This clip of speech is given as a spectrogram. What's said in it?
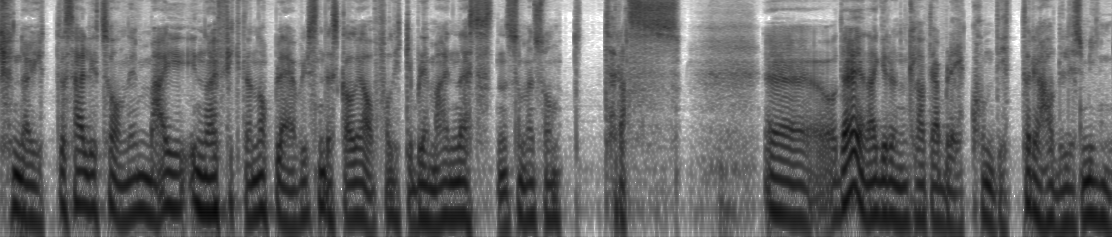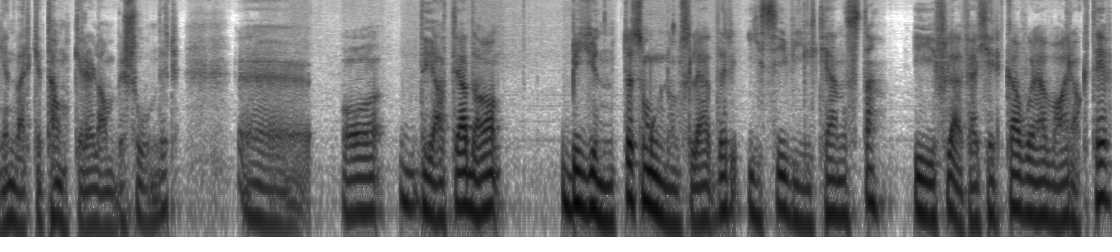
knøyt det seg litt sånn i meg når jeg fikk den opplevelsen. Det skal iallfall ikke bli meg. Nesten som en sånn trass. Uh, og det er en av grunnene til at jeg ble konditor. Jeg hadde liksom ingen verken tanker eller ambisjoner. Uh, og det at jeg da begynte som ungdomsleder i siviltjeneste i Flaufjellkirka, hvor jeg var aktiv,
